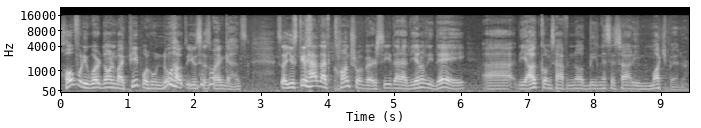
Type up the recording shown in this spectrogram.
hopefully were done by people who knew how to use swan Ganz. So you still have that controversy that at the end of the day, uh, the outcomes have not been necessarily much better.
